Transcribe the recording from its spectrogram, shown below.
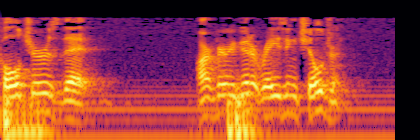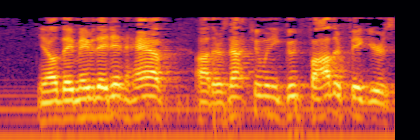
cultures that aren't very good at raising children. You know, they maybe they didn't have. Uh, there's not too many good father figures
